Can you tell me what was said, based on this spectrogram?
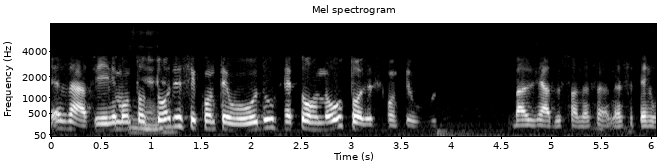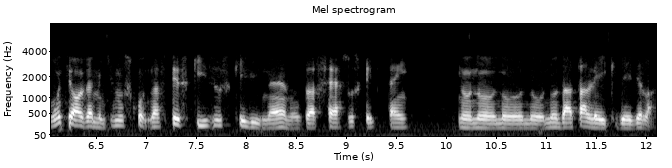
Exato. E ele montou É. todo esse conteúdo, retornou todo esse conteúdo, baseado só nessa, nessa pergunta e, obviamente, nos, nas pesquisas que ele, né, nos acessos que ele tem no, no, no, no- no data lake dele lá.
